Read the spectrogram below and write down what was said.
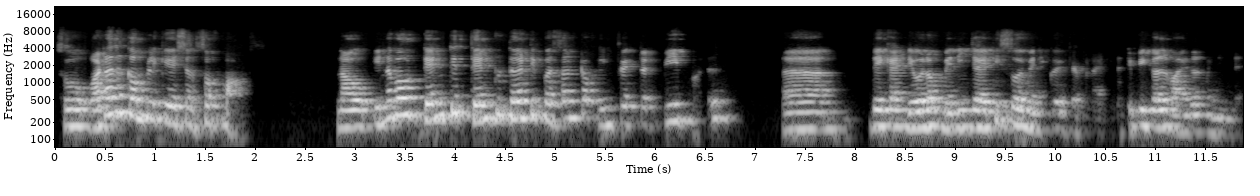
So what are the complications of mumps? Now, in about 10 to 10 to 30 percent of infected people, uh, they can develop meningitis or meningoencephalitis, the typical viral meningitis.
